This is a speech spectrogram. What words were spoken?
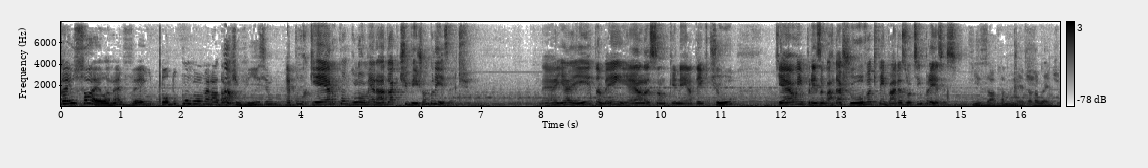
veio só ela, né? Veio todo o conglomerado Não. Activision. É porque era o conglomerado Activision Blizzard. Né? E aí também elas são que nem a Take-Two, que é uma empresa guarda-chuva que tem várias outras empresas. Exatamente. Exatamente.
